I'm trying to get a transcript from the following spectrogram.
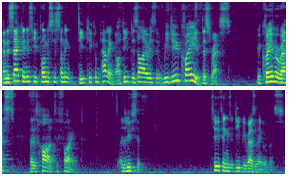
And the second is he promises something deeply compelling. Our deep desire is that we do crave this rest. We crave a rest that is hard to find, it's elusive. Two things that deeply resonate with us.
